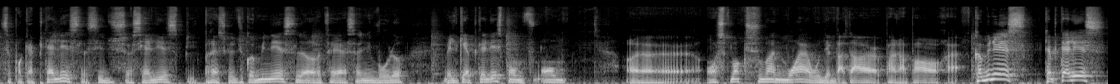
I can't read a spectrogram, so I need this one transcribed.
c'est pas capitaliste, c'est du socialisme, puis presque du communisme là, à ce niveau-là. Mais le capitalisme, on euh, se moque souvent de moi aux débatteurs par rapport à communiste, capitaliste.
